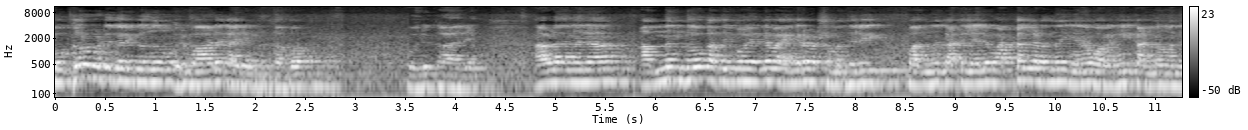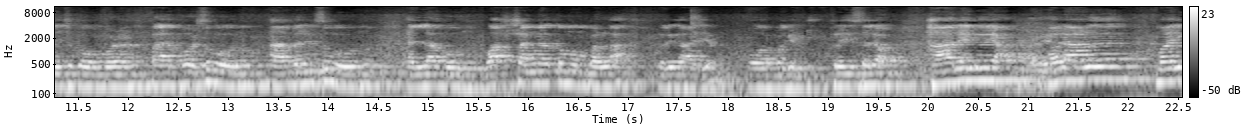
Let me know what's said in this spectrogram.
കുക്കർ പൊട്ടിത്തെറിക്കുന്നു ഒരുപാട് കാര്യങ്ങൾ. അപ്പൊ ഒരു കാര്യം. അവിടെ അങ്ങനെ അന്ന് എന്തോ കത്തിപ്പോയതിന്റെ ഭയങ്കര വിഷമത്തിൽ വന്ന് കട്ടിലേൽ വട്ടം കിടന്ന് ഇങ്ങനെ ഉറങ്ങി കണ്ണ് വന്നിച്ച് പോകുമ്പോഴാണ് ഫയർഫോഴ്സ് പോകുന്നു ആംബുലൻസ് പോകുന്നു എല്ലാം പോകുന്നു. വർഷങ്ങൾക്ക് മുമ്പുള്ള ഒരു കാര്യം. ഓർമ്മ കിട്ടി. പ്രൈസലോ ഹാലയിലൂയ ഒരാൾ മരി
